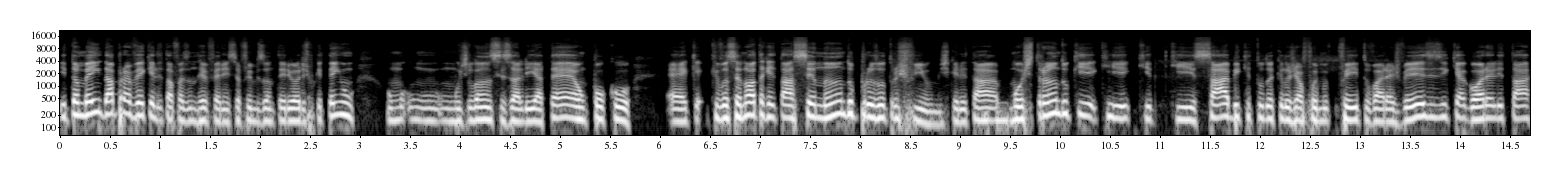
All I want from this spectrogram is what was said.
E também dá para ver que ele está fazendo referência a filmes anteriores, porque tem um, um- uns lances ali até um pouco. é, que, que você nota que ele está acenando para os outros filmes, que ele está mostrando que, que, que, que sabe que tudo aquilo já foi feito várias vezes e que agora ele está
